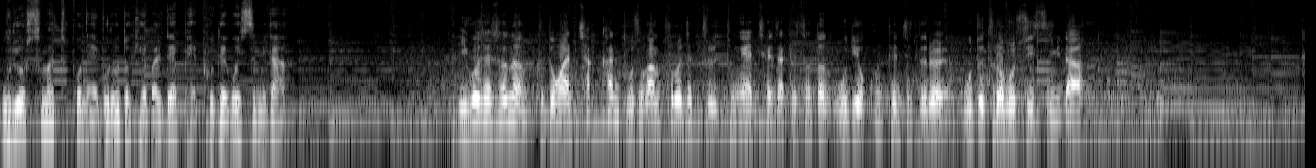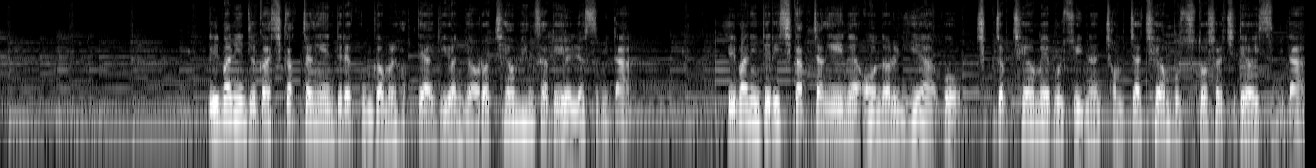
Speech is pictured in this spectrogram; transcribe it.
무료 스마트폰 앱으로도 개발돼 배포되고 있습니다. 이곳에서는 그동안 착한 도서관 프로젝트를 통해 제작했었던 오디오 콘텐츠들을 모두 들어볼 수 있습니다. 일반인들과 시각장애인들의 공감을 확대하기 위한 여러 체험 행사도 열렸습니다. 일반인들이 시각장애인의 언어를 이해하고 직접 체험해 볼 수 있는 점자 체험 부스도 설치되어 있습니다.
